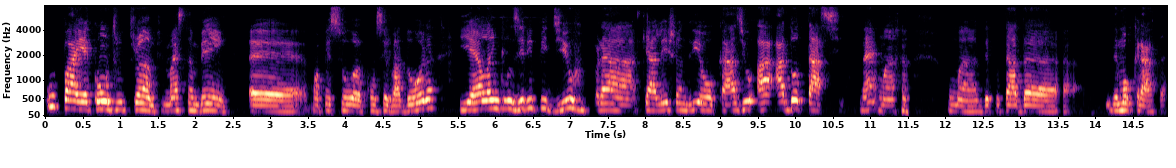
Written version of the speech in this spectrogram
O pai é contra o Trump, mas também é uma pessoa conservadora, e ela, inclusive, pediu para que a Alexandria Ocasio a adotasse, né? uma, uma deputada democrata.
